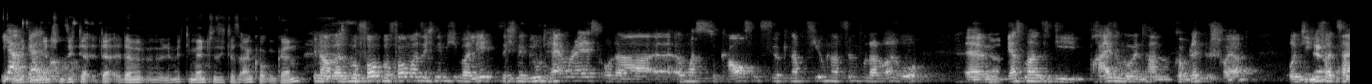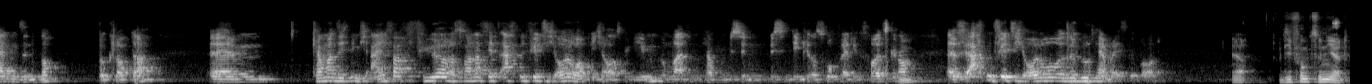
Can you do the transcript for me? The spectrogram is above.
Ja, damit, geil, die Menschen sich da, da, damit, die Menschen sich das angucken können. Genau, also bevor, bevor man sich nämlich überlegt, sich eine Glut Ham Race oder äh, irgendwas zu kaufen für knapp 400, 500 Euro, ähm, ja. erstmal sind die Preise momentan komplett bescheuert und die Lieferzeiten ja. sind noch bekloppter. Ähm, kann man sich nämlich einfach für, was waren das jetzt, 48 Euro habe ich ausgegeben. Ich habe ein bisschen, ein bisschen dickeres, hochwertiges Holz genommen. Mhm. Äh, für 48 Euro eine Blut Ham Race gebaut. Ja, die funktioniert.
